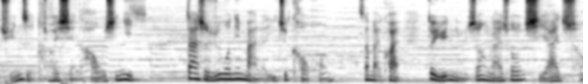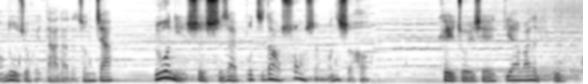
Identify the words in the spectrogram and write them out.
裙子就会显得毫无新意。但是如果你买了一支口红，三百块，对于女生来说喜爱程度就会大大的增加。如果你是实在不知道送什么的时候，可以做一些 DIY 的礼物。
